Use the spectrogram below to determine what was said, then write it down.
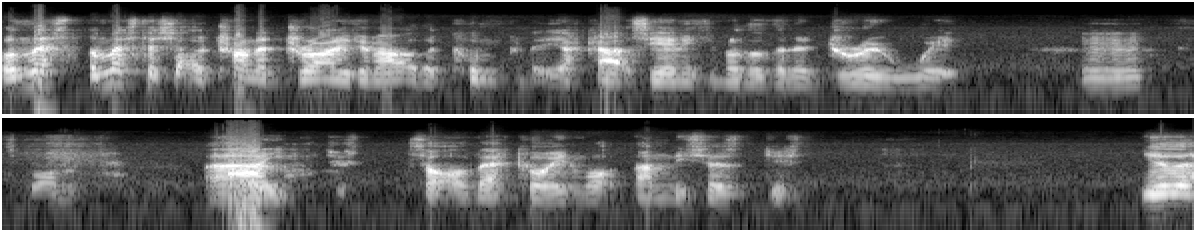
unless unless they're sort of trying to drive him out of the company, I can't see anything other than a Drew win. hmm This one. Um, Aye. just sort of echoing what Andy says. Just you,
